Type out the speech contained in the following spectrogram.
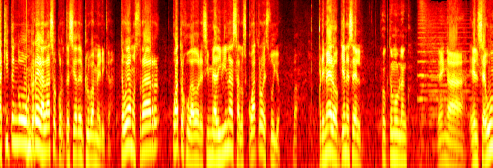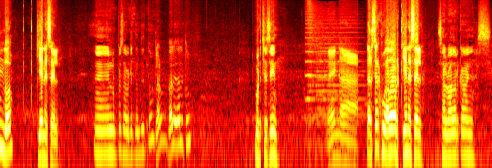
Aquí tengo un regalazo cortesía del Club América. Te voy a mostrar cuatro jugadores. Si me adivinas a los cuatro, es tuyo. Va. Primero, ¿quién es él? Octamo Blanco. Venga, el segundo, ¿quién es él? Eh, ¿No puedes abrir tantito? Claro, dale, dale tú. Marchesín. Venga. Tercer jugador, ¿quién es él? Salvador Cabañas.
